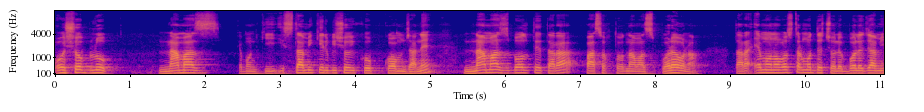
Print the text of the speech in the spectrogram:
ওইসব লোক নামাজ এমনকি ইসলামিকের বিষয় খুব কম জানে। নামাজ বলতে তারা পাঁচক্ত নামাজ পড়েও না। তারা এমন অবস্থার মধ্যে চলে, বলে যে আমি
